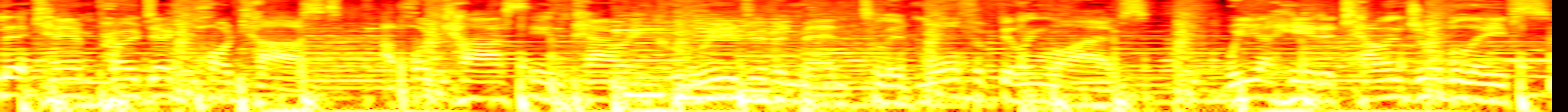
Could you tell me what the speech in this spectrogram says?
That Can Project podcast, a podcast empowering career driven men to live more fulfilling lives. We are here to challenge your beliefs,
